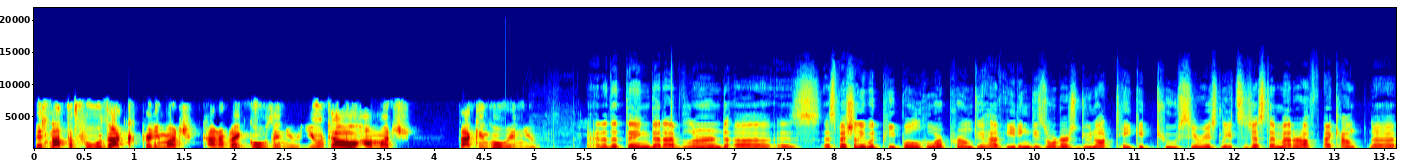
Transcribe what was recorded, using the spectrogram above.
It's not the food that pretty much kind of like goes in you. You tell how much that can go in you. Another thing that I've learned uh, is, especially with people who are prone to have eating disorders, do not take it too seriously. It's just a matter of account, uh,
